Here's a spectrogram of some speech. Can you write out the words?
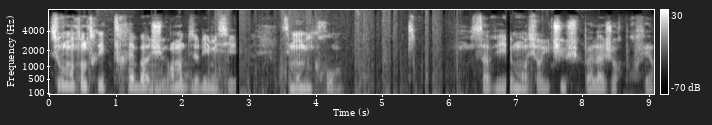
Si vous m'entendrez très bas, je suis vraiment désolé, mais c'est c'est mon micro. Hein savez, moi sur YouTube, je suis pas là genre pour faire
